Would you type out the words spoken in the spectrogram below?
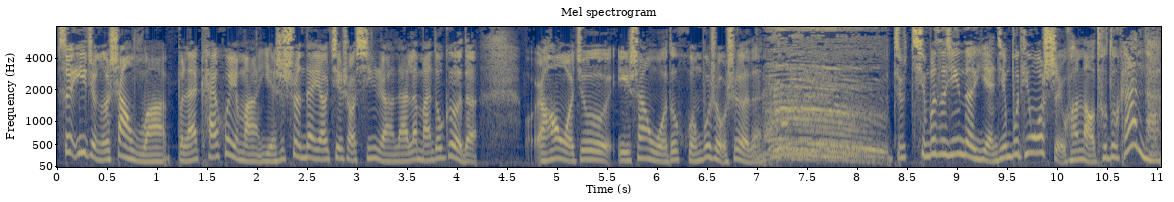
所以一整个上午啊，本来开会嘛，也是顺带要介绍新人，来了蛮多个的。然后我就一上午都魂不守舍的，就情不自禁的眼睛不听我使唤，老偷偷看他。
